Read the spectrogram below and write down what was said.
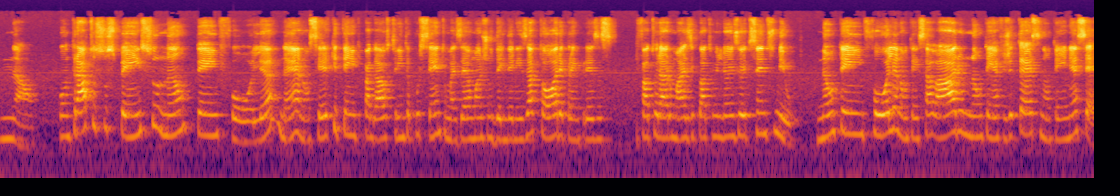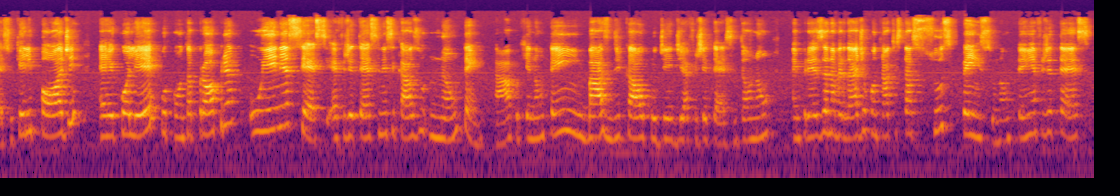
Não. Contrato suspenso não tem folha, né? A não ser que tenha que pagar os 30%, mas é uma ajuda indenizatória para empresas faturaram mais de 4 milhões e 800 mil não tem folha, não tem salário, não tem FGTS, não tem INSS. O que ele pode é recolher por conta própria o INSS. FGTS, nesse caso, não tem, tá? Porque não tem base de cálculo de, de FGTS. Então, não, a empresa, na verdade, o contrato está suspenso, não tem FGTS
